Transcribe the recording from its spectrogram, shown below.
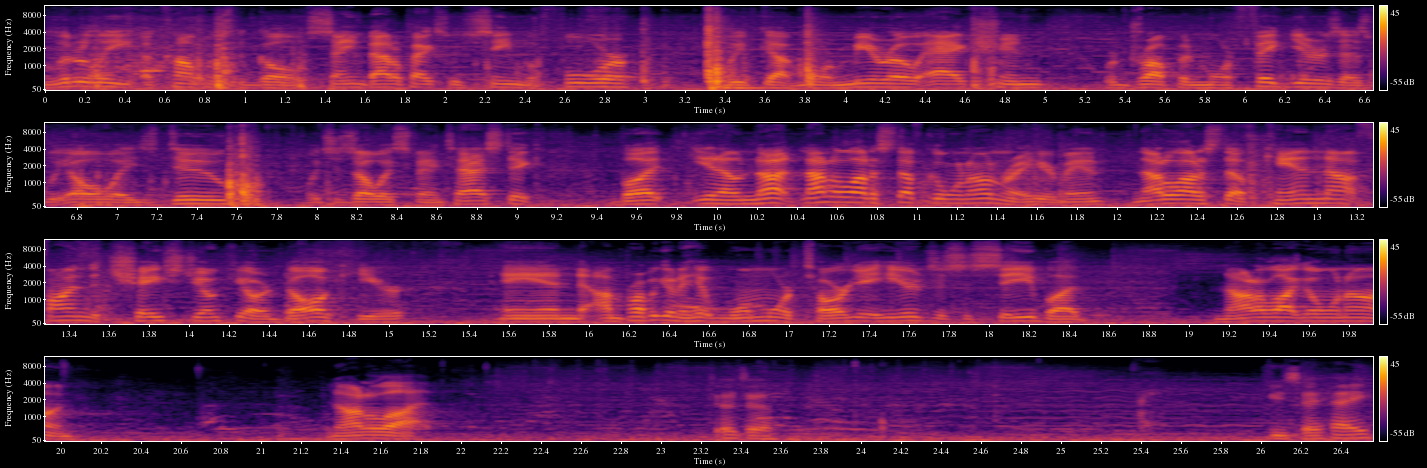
literally accomplished the goal. Same battle packs we've seen before. We've got more Miro action. We're dropping more figures, as we always do, which is always fantastic. But, you know, not, not a lot of stuff going on right here, man. Not a lot of stuff. Cannot find the Chase Junkyard Dog here. And I'm probably going to hit one more target here just to see, but not a lot going on. Not a lot. Jojo. You say hey?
